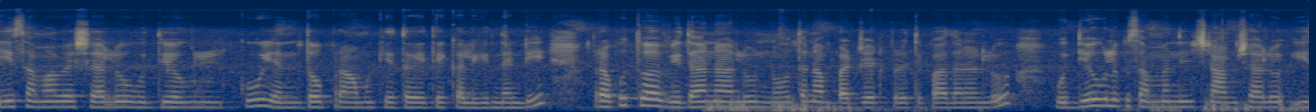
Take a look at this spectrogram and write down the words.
ఈ సమావేశాలు ఉద్యోగులకు ఎంతో ప్రాముఖ్యత అయితే కలిగిందండి. ప్రభుత్వ విధానాలు నూతన బడ్జెట్ ప్రతిపాదనలు ఉద్యోగులకు సంబంధించిన అంశాలు ఈ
